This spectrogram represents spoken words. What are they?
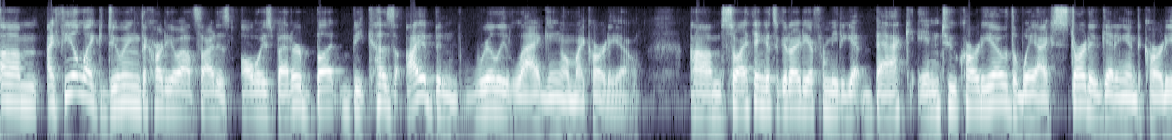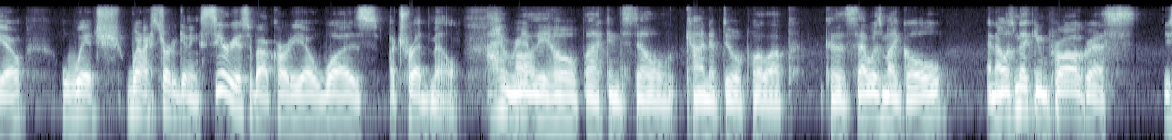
Um, I feel like doing the cardio outside is always better, but because I have been really lagging on my cardio. Um, so I think it's a good idea for me to get back into cardio the way I started getting into cardio, which when I started getting serious about cardio was a treadmill. I really hope I can still kind of do a pull up because that was my goal, and I was making progress. You,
